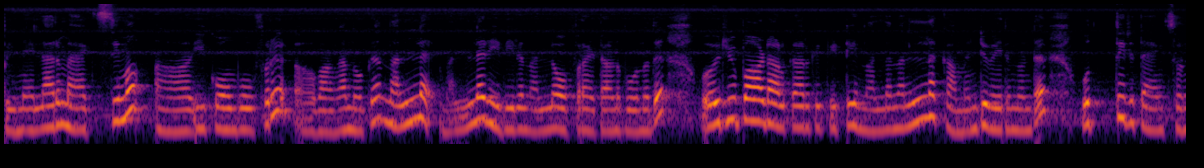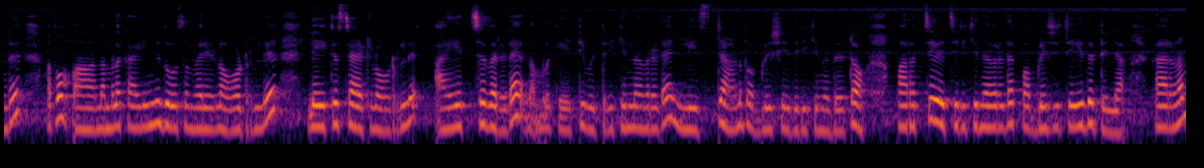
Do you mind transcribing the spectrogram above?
പിന്നെ എല്ലാവരും മാക്സിമം ഈ കോംബോ ഓഫർ വാങ്ങാൻ നോക്കുക. നല്ല നല്ല രീതിയിൽ നല്ല ഓഫറായിട്ടാണ് പോകുന്നത്. ഒരുപാട് ആൾക്കാർക്ക് കിട്ടി. നല്ല നല്ല കമന്റ് വരുന്നുണ്ട്. ഒത്തിരി താങ്ക്സ് ഉണ്ട്. അപ്പം നമ്മൾ കഴിഞ്ഞ ദിവസം വരെയുള്ള ഓർഡറിൽ ലേറ്റസ്റ്റ് ആയിട്ടുള്ള ഓർഡറിൽ അയച്ചവരുടെ നമ്മൾ കയറ്റി വിട്ടിരിക്കുന്നവരുടെ ലിസ്റ്റാണ് പബ്ലിഷ് ചെയ്തിരിക്കുന്നത് കേട്ടോ. പറിച്ച് വെച്ചിരിക്കുന്നവരുടെ പബ്ലിഷ് ചെയ്തിട്ടില്ല. കാരണം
